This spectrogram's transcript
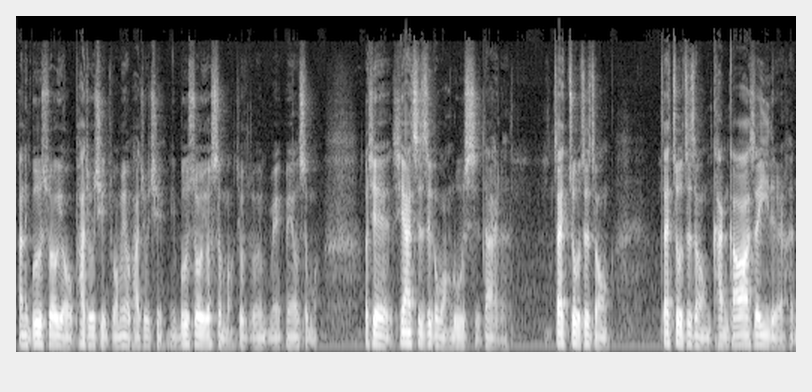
啊，你不是说有怕求请，怎么没有怕求请？你不是说有什么，就怎么没没有什么？而且现在是这个网络时代了，在做这种在做这种砍高啊生意的人很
